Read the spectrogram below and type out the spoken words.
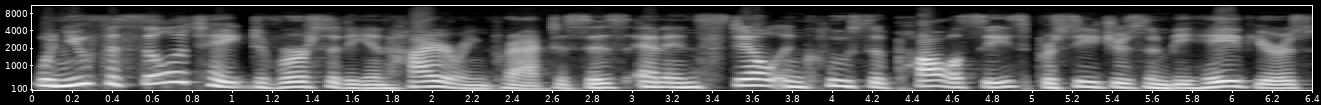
When you facilitate diversity in hiring practices and instill inclusive policies, procedures, and behaviors,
